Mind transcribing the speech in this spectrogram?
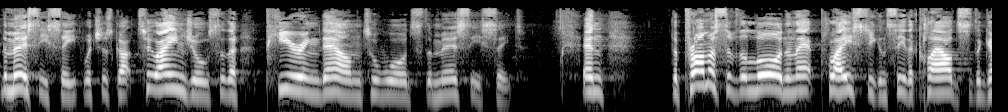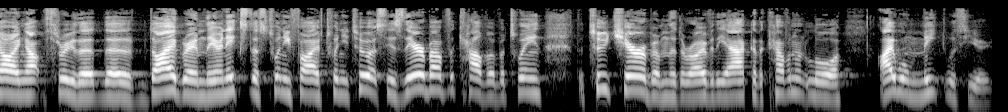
the mercy seat, which has got two angels that are peering down towards the mercy seat. And the promise of the Lord in that place, you can see the clouds that are going up through the, the diagram there in Exodus 25 22. It says, There above the cover, between the two cherubim that are over the ark of the covenant law, I will meet with you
